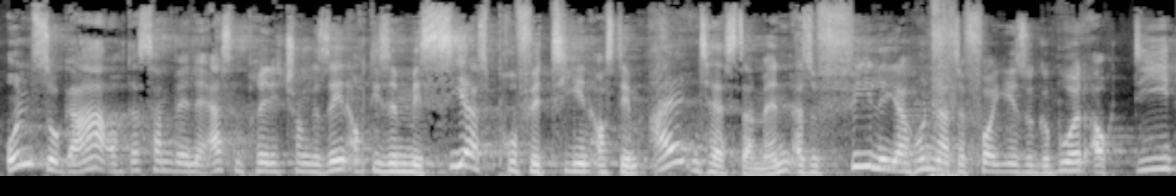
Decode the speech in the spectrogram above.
Und sogar, auch das haben wir in der ersten Predigt schon gesehen, auch diese Messias-Prophetien aus dem Alten Testament, also viele Jahrhunderte vor Jesu Geburt, auch die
